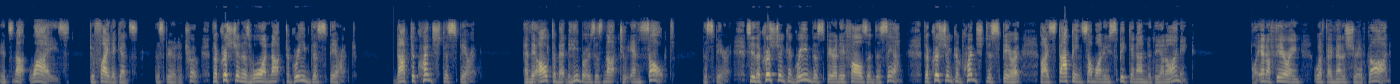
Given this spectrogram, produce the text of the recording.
It's not wise to fight against the Spirit of truth. The Christian is warned not to grieve the Spirit, not to quench the Spirit. And the ultimate in Hebrews is not to insult the Spirit. See, the Christian can grieve the Spirit, he falls into sin. The Christian can quench the Spirit by stopping someone who's speaking under the anointing or interfering with the ministry of God.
